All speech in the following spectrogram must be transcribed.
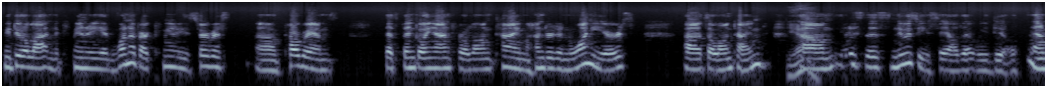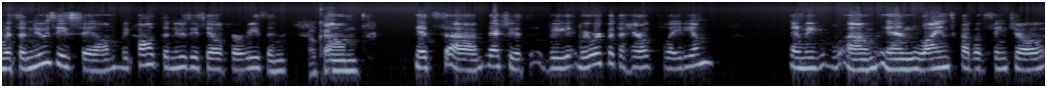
we do a lot in the community. And one of our community service uh, programs that's been going on for a long time, 101 years, uh, it's a long time, yeah. um, is this newsy sale that we do. And with the newsy sale, we call it the newsy sale for a reason. Okay. Um, it's uh, actually, it's, we, we work with the Herald Palladium and we um, and Lions Club of St. Joe,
